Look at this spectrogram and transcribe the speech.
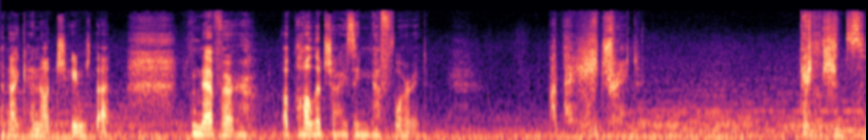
And I cannot change that. Never apologize enough for it. But the hatred vengeance.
